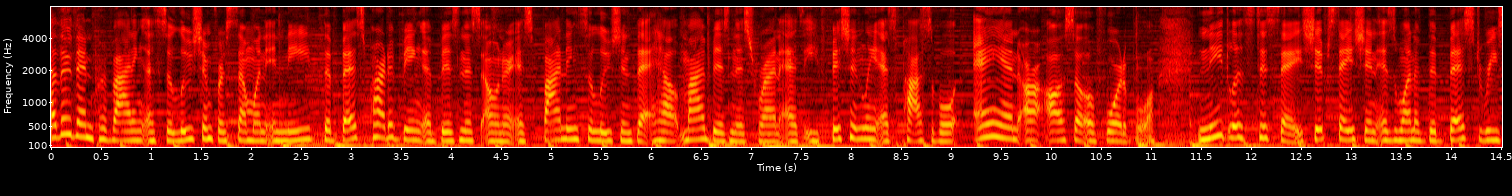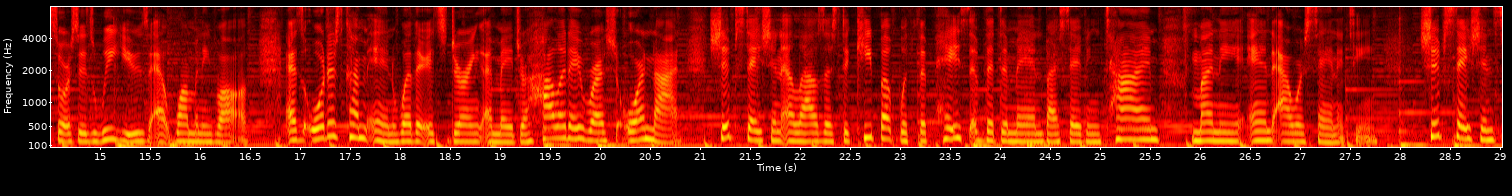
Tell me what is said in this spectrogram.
Other than providing a solution for someone in need, the best part of being a business owner is finding solutions that help my business run as efficiently as possible and are also affordable. Needless to say, ShipStation is one of the best resources we use at Woman Evolve. As orders come in, whether it's during a major holiday rush or not, ShipStation allows us to keep up with the pace of the demand by saving time, money, and our sanity. ShipStation's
